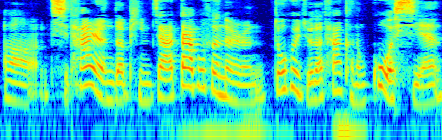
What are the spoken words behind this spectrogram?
呃，其他人的评价，大部分的人都会觉得它可能过咸、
